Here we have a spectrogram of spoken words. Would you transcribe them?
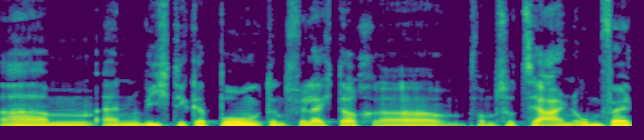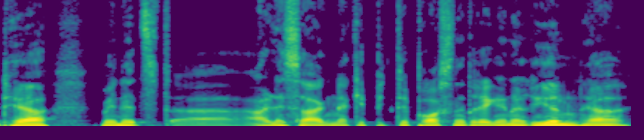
ähm, ein wichtiger Punkt und vielleicht auch äh, vom sozialen Umfeld her, wenn jetzt äh, alle sagen, na bitte brauchst nicht regenerieren, ja,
